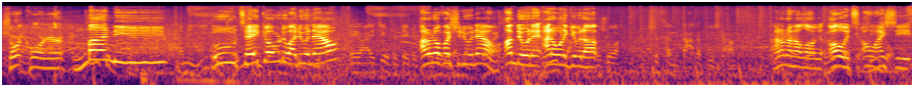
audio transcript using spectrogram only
Short corner, money. Ooh, takeover. Do I do it now? I don't know if I should do it now. I'm doing it. I don't want to give it up. I don't know how long. Oh, it's. Oh, I see it.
